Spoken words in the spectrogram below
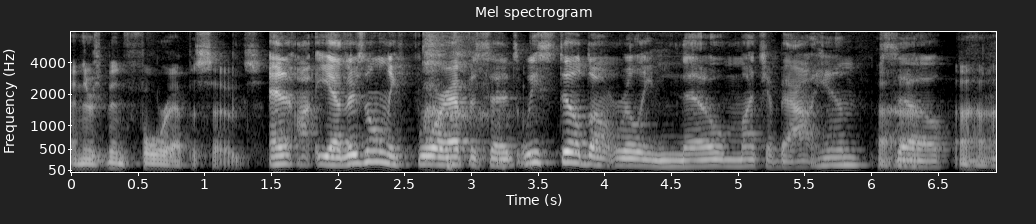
And there's been four episodes. And uh, yeah, there's only four episodes. We still don't really know much about him. So Uh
